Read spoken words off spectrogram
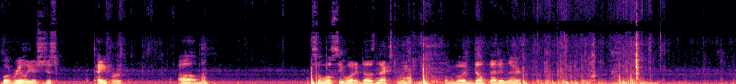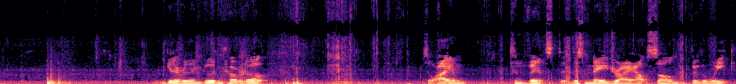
but really it's just paper. Um, so we'll see what it does next week. Let me go ahead and dump that in there. Get everything good and covered up. So I am convinced that this may dry out some through the week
